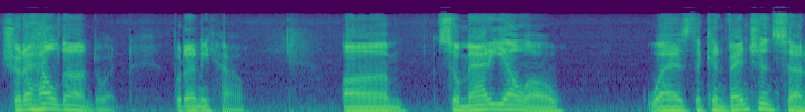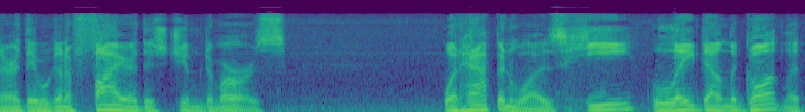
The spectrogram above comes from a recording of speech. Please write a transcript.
Should have held on to it. But anyhow. Um, so Mattiello was the convention center. They were going to fire this Jim Demers. What happened was he laid down the gauntlet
